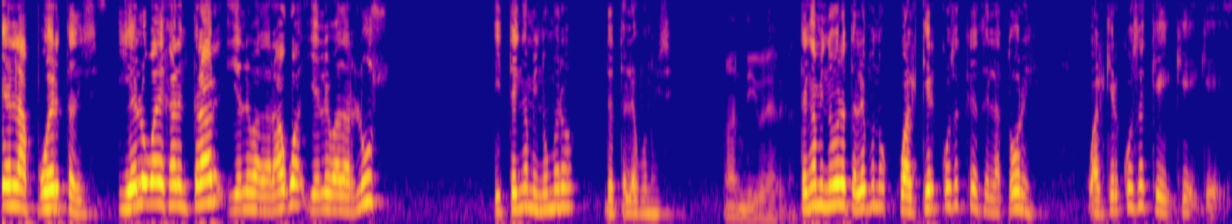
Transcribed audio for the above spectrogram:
en la puerta, dice. Y él lo va a dejar entrar y él le va a dar agua y él le va a dar luz. Y tenga mi número de teléfono, dice. Andy verga. Tenga mi número de teléfono, cualquier cosa que se le atore, cualquier cosa que, que, que,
